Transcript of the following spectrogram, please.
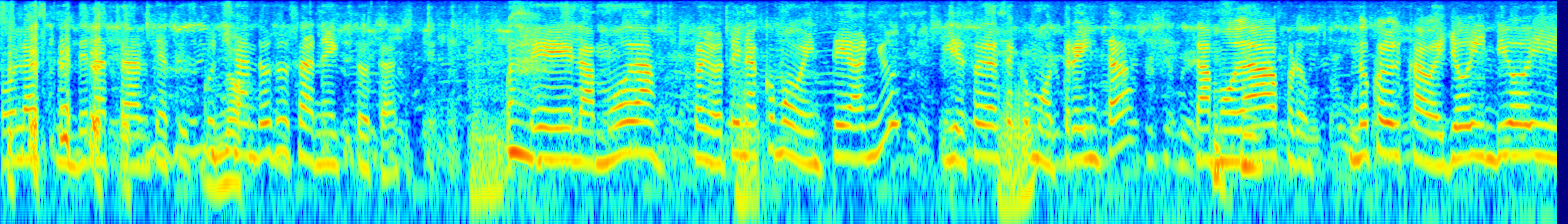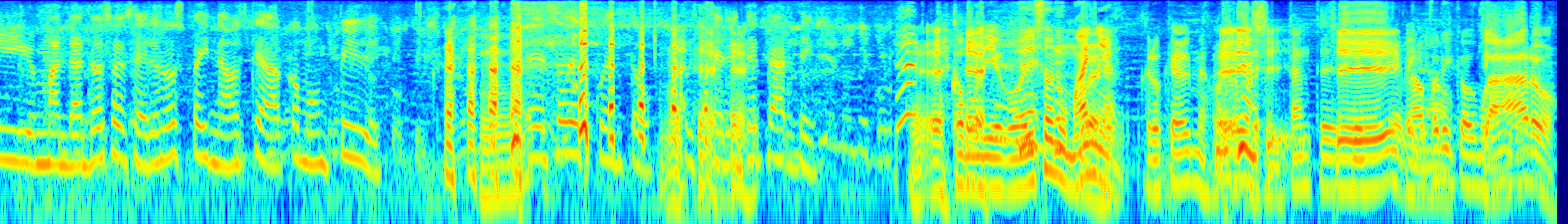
Hola, 3 de la tarde, aquí escuchando sus anécdotas. Eh, la moda, o yo tenía como 20 años y eso de hace como 30, la moda afro, uno con el cabello indio y mandándose a hacer esos peinados que daba como un pibe. Eso les cuento, excelente tarde. Como llegó Edison Umaña, Bueno. creo que era el mejor Eh, sí, representante de sí, peinado. Claro,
